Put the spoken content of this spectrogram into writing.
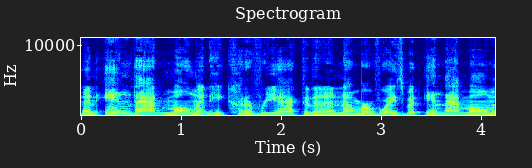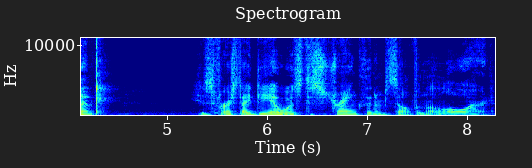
And in that moment, he could have reacted in a number of ways, but in that moment, his first idea was to strengthen himself in the Lord.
